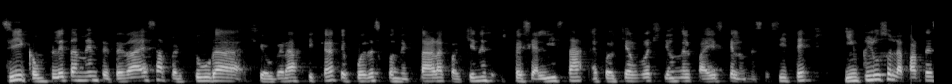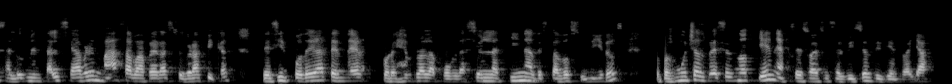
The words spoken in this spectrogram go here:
Sí, completamente. Te da esa apertura geográfica que puedes conectar a cualquier especialista, a cualquier región del país que lo necesite. Incluso la parte de salud mental se abre más a barreras geográficas, es decir, poder atender, por ejemplo, a la población latina de Estados Unidos, que pues muchas veces no tiene acceso a esos servicios viviendo allá.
